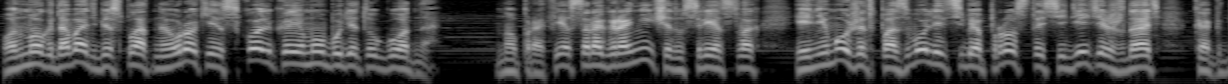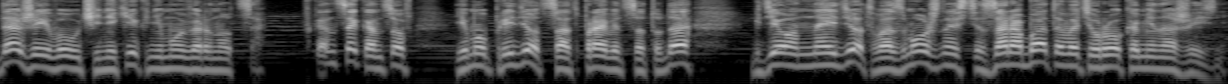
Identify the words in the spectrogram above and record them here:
Он мог давать бесплатные уроки сколько ему будет угодно. Но профессор ограничен в средствах и не может позволить себе просто сидеть и ждать, когда же его ученики к нему вернутся. В конце концов, ему придется отправиться туда, где он найдет возможность зарабатывать уроками на жизнь.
